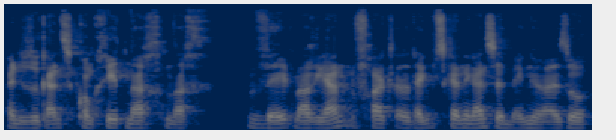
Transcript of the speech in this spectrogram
wenn du so ganz konkret nach, nach Varianten fragst, also da gibt es eine ganze Menge. Also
